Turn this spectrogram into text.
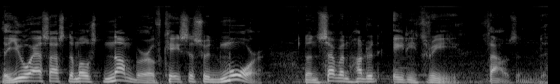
The U.S. has the most number of cases with more than 783,000.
